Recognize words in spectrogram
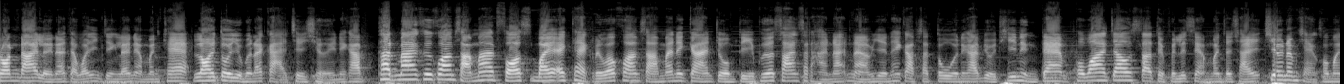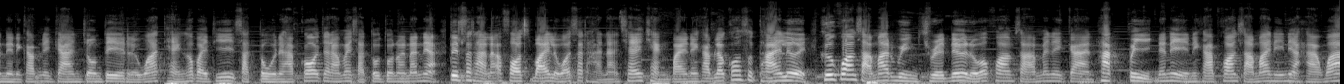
ร่อนได้เลยนะ แต่ว่าจริงๆแล้วเนี่ยมันแค่ลอยตัวอยู่บนอากาศเฉยๆนะครับ ถัดมาคือความสามารถ Force Bite Attack หรือว่าความสามารถในการโจมตีเพื่อสร้างสถานะหนาวเย็นให้กับศัตรูนะครับอยู่ที่ 1 แต้ม เพราะว่าเจ้า s t a r t e f e l i s เนี่ยมันจะใช้เขี้ยวน้ำแข็งของมันเนี่ยนะครับในการโจมตีหรือว่าแทงเข้าไปที่ศัตรูนะครับก็จะทำให้ศัตรูตัวนั้นเนี่ยติดสถานะ Force Bite หรือว่าสถานะแช่แข็งไปนะครับแล้วก็สุดท้ายเลย คือความสามารถ Wing Shredder หรือว่าความสามารถในการหักปีกนั่นเองนะครับความสามารถนี้เนี่ยหากว่า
